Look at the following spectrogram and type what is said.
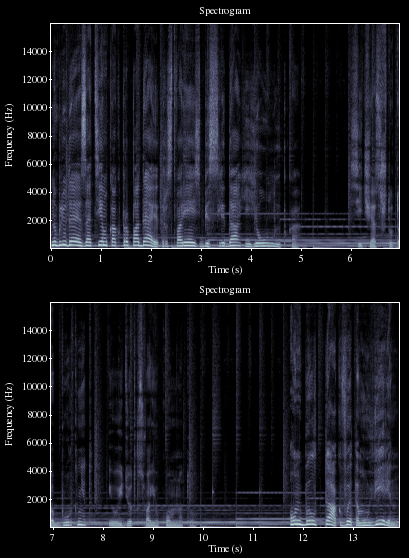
наблюдая за тем, как пропадает, растворяясь без следа ее улыбка. Сейчас что-то буркнет и уйдет в свою комнату. Он был так в этом уверен,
